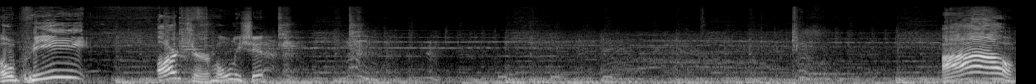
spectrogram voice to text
OP Archer, holy shit. Ow!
